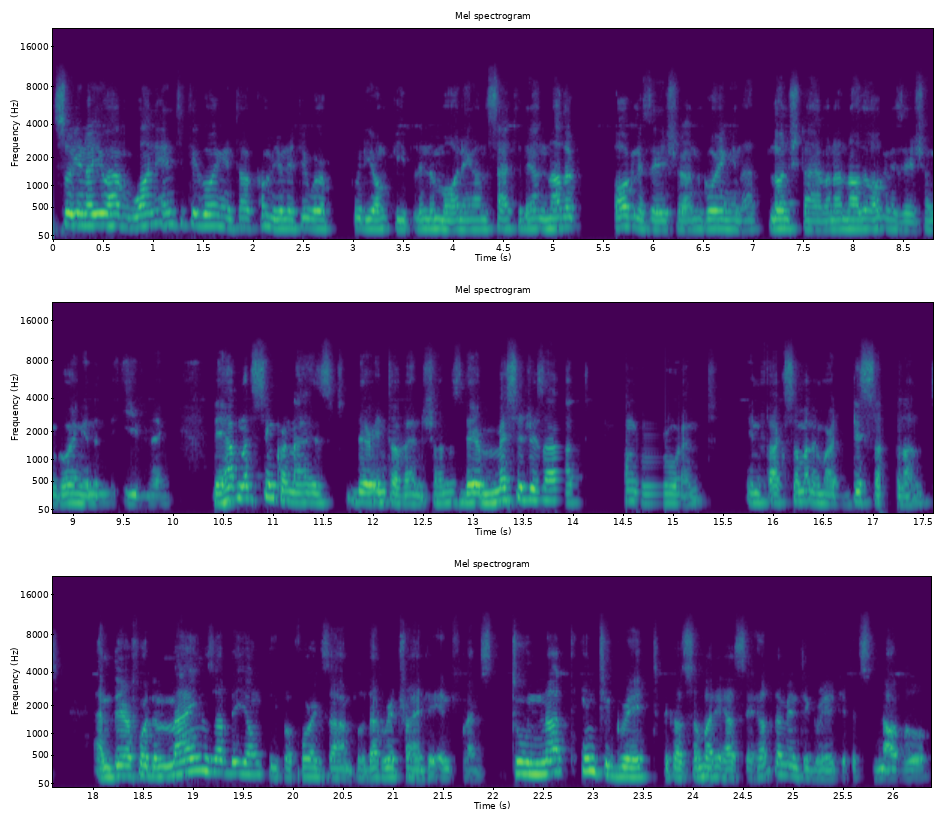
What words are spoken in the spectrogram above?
So you know you have one entity going into a community where with young people in the morning on Saturday, another organization going in at lunchtime and another organization going in in the evening. They have not synchronized their interventions. Their messages are not congruent. In fact, some of them are dissonant. And therefore, the minds of the young people, for example, that we're trying to influence, do not integrate because somebody has to help them integrate if it's novel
